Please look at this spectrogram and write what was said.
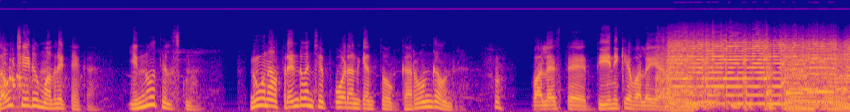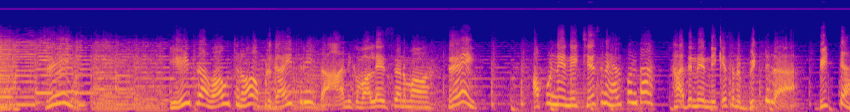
లవ్ చేయడం మొదలెట్టాక ఎన్నో తెలుసుకున్నాను. నువ్వు నా ఫ్రెండ్ అని చెప్పుకోవడానికి ఎంతో గర్వంగా ఉందిరా. వలేస్తే దీనికే వలయ్యారు. రేయ్, ఏంట్రా వాగుతున్నావు? అప్పుడు గాయత్రి? దానికి వల్ల వేస్తాను మావా. రేయ్ అప్పుడు నేను నీకు చేసిన హెల్ప్ అంతా? అది నేను నీకేసిన బిట్టురా? బిట్టా?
